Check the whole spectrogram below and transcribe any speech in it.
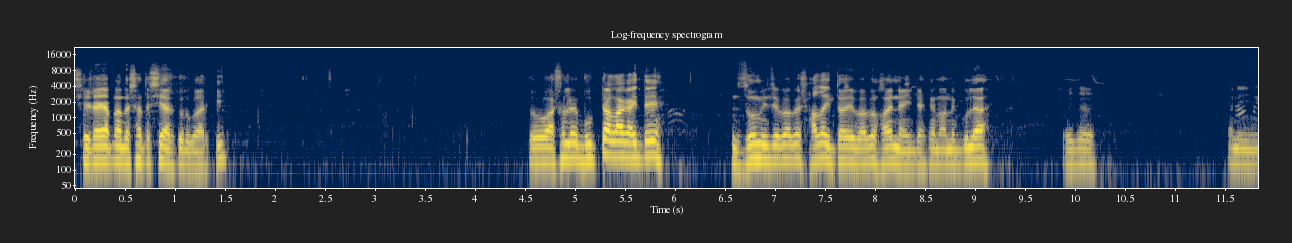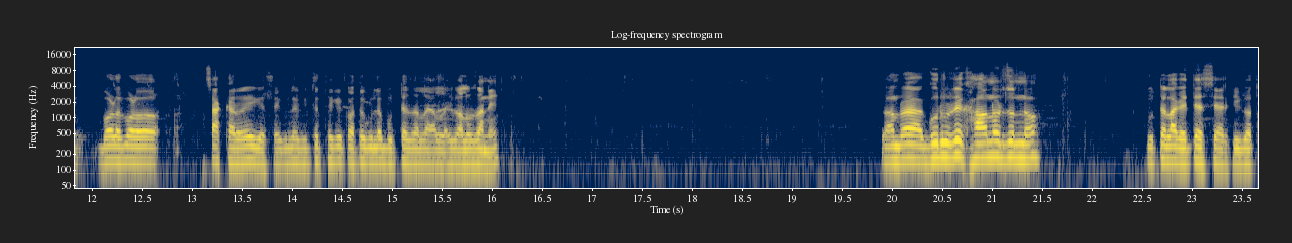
সেটাই আপনাদের সাথে শেয়ার করব আর কি। তো আসলে ভুট্টা লাগাইতে জমি যেভাবে সাজাইতে হয়, এভাবে হয় নাই। দেখেন অনেকগুলা এই যে মানে বড় বড় চাক্কা রয়ে গেছে, এগুলোর ভিতর থেকে কতগুলো ভুট্টা জ্বালায় আল্লাহ ভালো জানে। তো আমরা গরুরে খাওয়ানোর জন্য ভুট্টা লাগাইতে আসছি আর কি, গত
